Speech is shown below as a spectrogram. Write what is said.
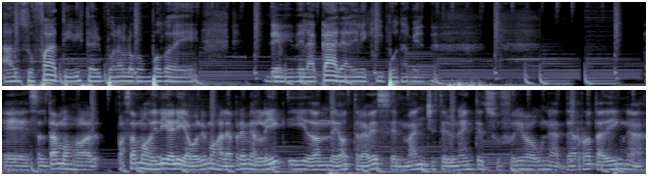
a Ansu Fati, ¿viste? Y ponerlo con un poco de, de, sí. de la cara del equipo también. Eh, saltamos, a, pasamos de liga a liga, volvemos a la Premier League y donde otra vez el Manchester United sufrió una derrota digna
